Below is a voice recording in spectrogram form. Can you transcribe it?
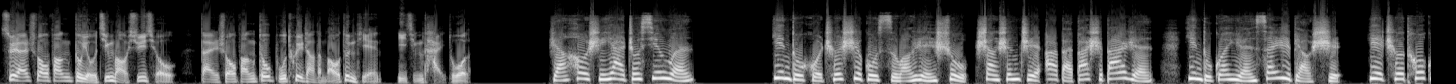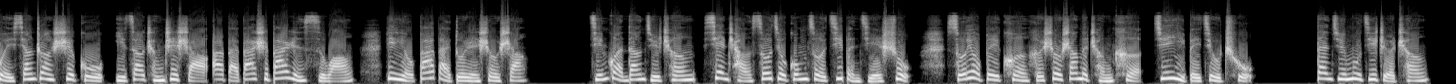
虽然双方都有经贸需求，但双方都不退让的矛盾点已经太多了。然后是亚洲新闻：印度火车事故死亡人数上升至二百八十八人。印度官员三日表示，列车脱轨相撞事故已造成至少二百八十八人死亡，另有八百多人受伤。尽管当局称现场搜救工作基本结束，所有被困和受伤的乘客均已被救出，但据目击者称，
